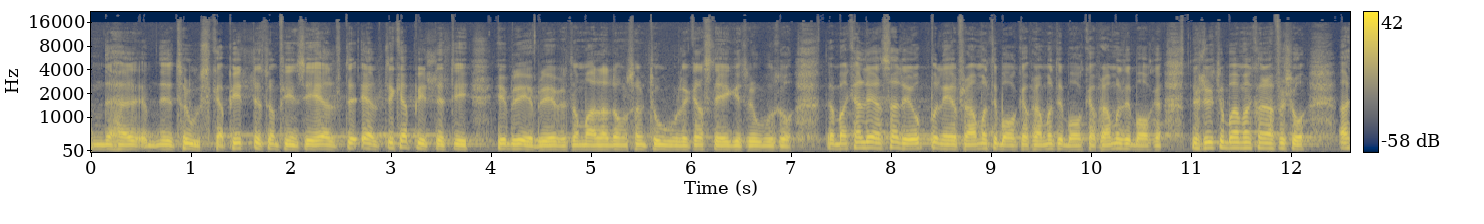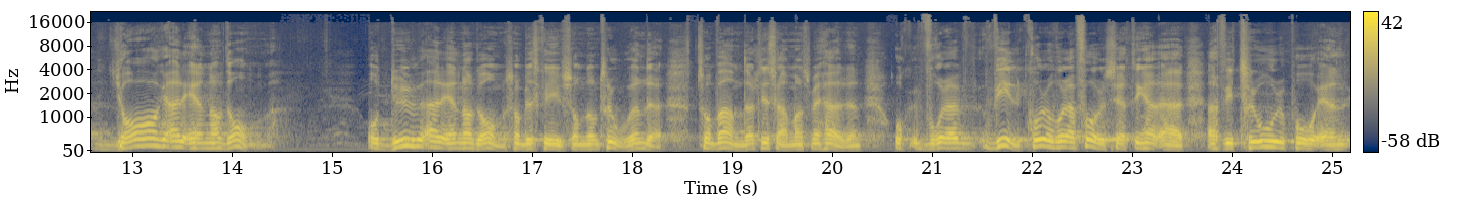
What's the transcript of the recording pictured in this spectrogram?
det här eh, troskapitlet som finns i elfte, elfte kapitlet i Hebreerbrevet om alla de som tog olika steg i tro och så. Där man kan läsa det upp och ner, fram och tillbaka, fram och tillbaka, fram och tillbaka. Till slut börjar man kunna förstå att jag är en av dem. Och du är en av dem som beskrivs som de troende som vandrar tillsammans med Herren. Och våra villkor och våra förutsättningar är att vi tror på en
